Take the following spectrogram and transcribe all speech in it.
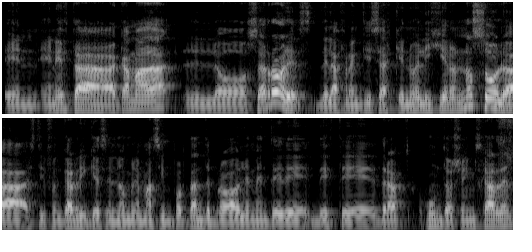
en, esta camada los errores de las franquicias que no eligieron no solo a Stephen Curry, que es el nombre más importante probablemente de, este draft junto a James Harden,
